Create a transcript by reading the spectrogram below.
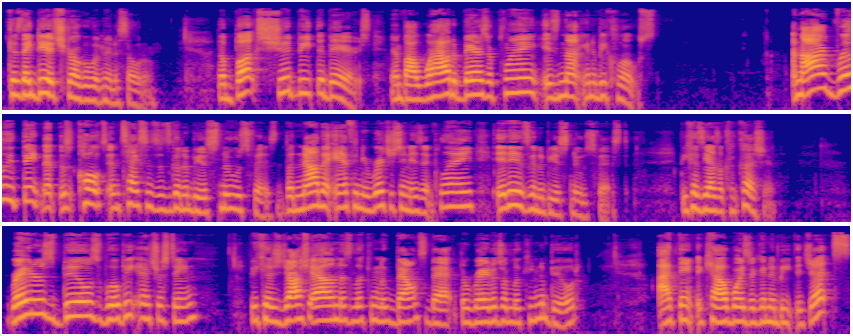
Because they did struggle with Minnesota. The Bucs should beat the Bears. And by how the Bears are playing, it's not going to be close. And I really think that the Colts and Texans is going to be a snooze fest. But now that Anthony Richardson isn't playing, it is going to be a snooze fest because he has a concussion. Raiders Bills will be interesting because Josh Allen is looking to bounce back. The Raiders are looking to build. I think the Cowboys are going to beat the Jets.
